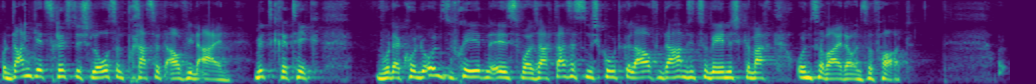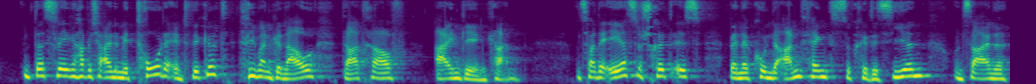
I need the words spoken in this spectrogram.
und dann geht's richtig los und prasselt auf ihn ein mit Kritik wo der Kunde unzufrieden ist, wo er sagt, das ist nicht gut gelaufen, da haben Sie zu wenig gemacht und so weiter und so fort. Und deswegen habe ich eine Methode entwickelt, wie man genau darauf eingehen kann. Und zwar der erste Schritt ist, wenn der Kunde anfängt zu kritisieren und seine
